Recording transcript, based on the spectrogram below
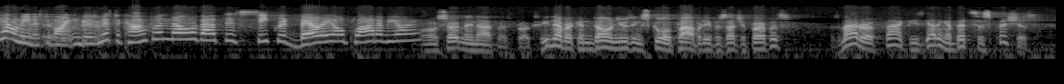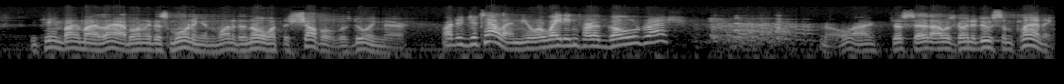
Tell me, Mr. Boynton, does Mr. Conklin know about this secret burial plot of yours? Oh, certainly not, Miss Brooks. He'd never condone using school property for such a purpose. As a matter of fact, he's getting a bit suspicious. He came by my lab only this morning and wanted to know what the shovel was doing there. What did you tell him? You were waiting for a gold rush? No, I just said I was going to do some planting.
